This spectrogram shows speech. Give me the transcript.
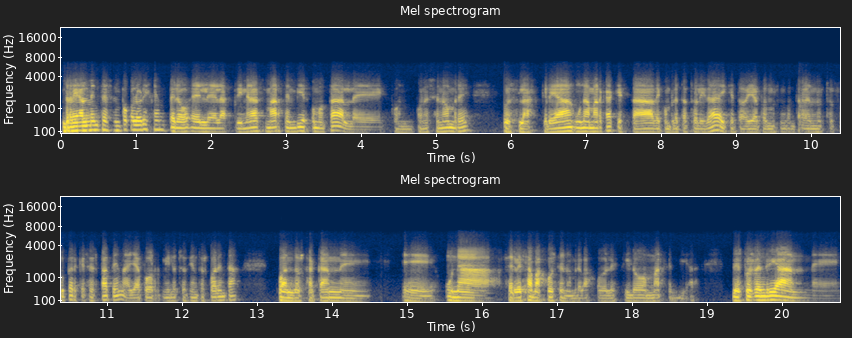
Realmente es un poco el origen, pero el, las primeras Marzenbier como tal, con, con, ese nombre, pues las crea una marca que está de completa actualidad y que todavía podemos encontrar en nuestro súper, que es Spaten, allá por 1840, cuando sacan eh, eh, una cerveza bajo ese nombre, bajo el estilo Marzenbier. Después vendrían eh,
